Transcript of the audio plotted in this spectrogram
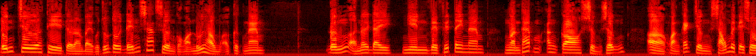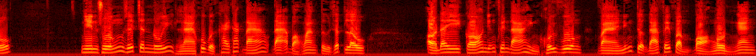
Đến trưa thì tiểu đoàn 7 của chúng tôi đến sát sườn của ngọn núi Hồng ở cực nam. Đứng ở nơi đây, nhìn về phía tây nam, ngọn tháp Angkor sừng sững ở khoảng cách chừng 60 cây số. Nhìn xuống dưới chân núi là khu vực khai thác đá đã bỏ hoang từ rất lâu. Ở đây có những phiến đá hình khối vuông và những tượng đá phế phẩm bỏ ngổn ngang.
